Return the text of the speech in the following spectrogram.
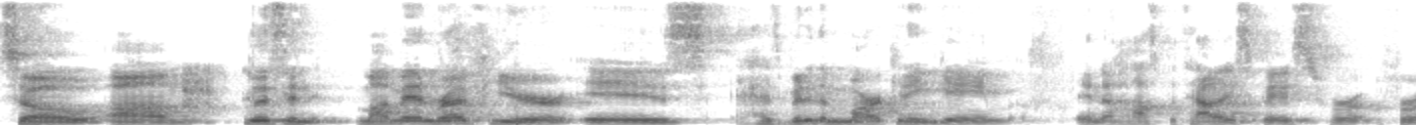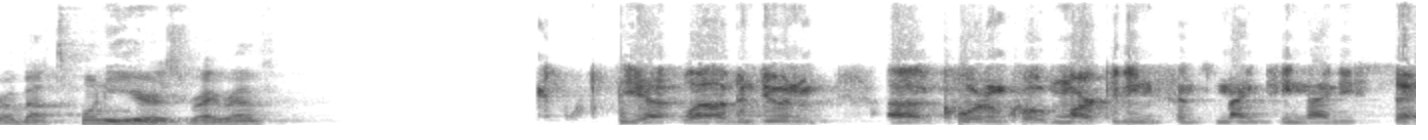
So, um, listen, my man Rev here is has been in the marketing game in the hospitality space for for about twenty years, right, Rev? Yeah, well, I've been doing uh, quote unquote marketing since 1996.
